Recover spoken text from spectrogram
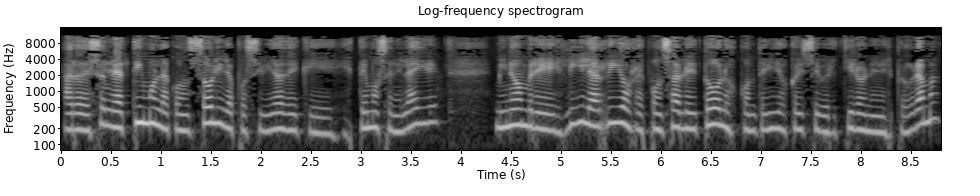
Agradecerle a Timo la consola y la posibilidad de que estemos en el aire. Mi nombre es Lila Ríos, responsable de todos los contenidos que hoy se vertieron en el programa.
